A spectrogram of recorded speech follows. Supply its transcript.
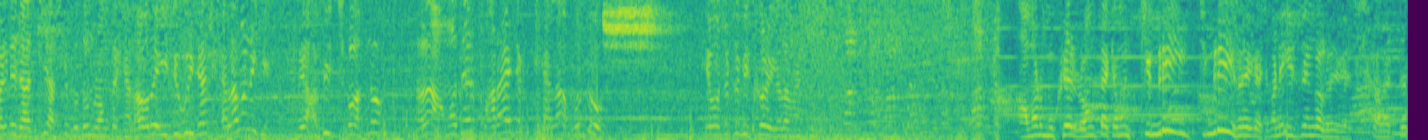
বাড়িতে যাচ্ছি, আজকে প্রথম রংটা খেলা হলো এইটুকুই জাস্ট খেলা মানে কি? আবির ছোয়ানো আমাদের পাড়ায় যে খেলা হতো এবছরটা মিস করে গেলাম আমার মুখের রংটা কেমন চিংড়ি চিংড়ি হয়ে গেছে মানে ইস্ট বেঙ্গল হয়ে গেছে কালারটা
